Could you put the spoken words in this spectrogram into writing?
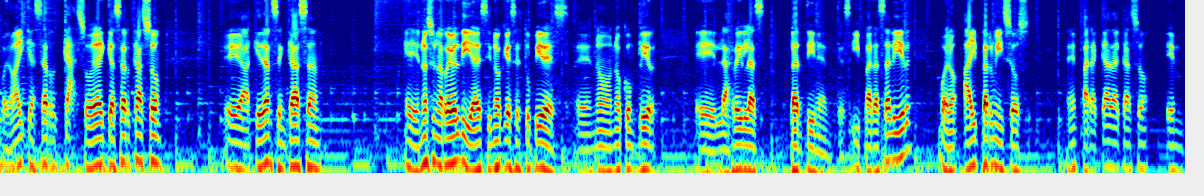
Bueno, hay que hacer caso, eh, hay que hacer caso eh, a quedarse en casa. Eh, no es una rebeldía, sino que es estupidez no, no cumplir las reglas pertinentes. Y para salir, bueno, hay permisos para cada caso en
